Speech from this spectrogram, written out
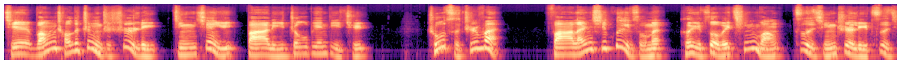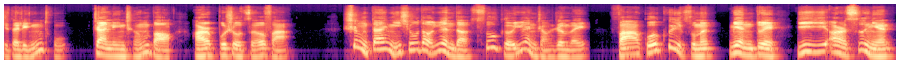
且王朝的政治势力仅限于巴黎周边地区。除此之外，法兰西贵族们可以作为亲王自行治理自己的领土，占领城堡而不受责罚。圣丹尼修道院的苏格院长认为。法国贵族们面对一一二四年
